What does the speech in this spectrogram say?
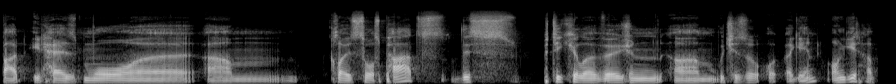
but it has more um, closed source parts. This particular version, um, which is again on GitHub,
